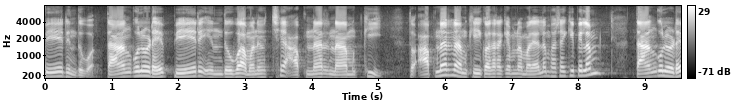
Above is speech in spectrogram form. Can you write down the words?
পের ইন্দুবা। তাঙ্গলোডে পের ইন্দুবা মানে হচ্ছে আপনার নাম কি? তো আপনার নাম কি? এই কথাটাকে আমরা মালায়ালাম ভাষায় কি পেলাম? তাঙ্গুলোডে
